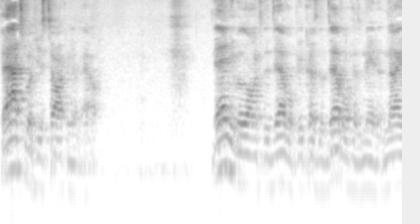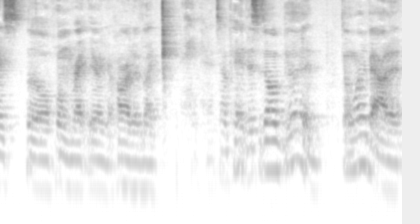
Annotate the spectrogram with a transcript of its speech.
that's what he's talking about. Then you belong to the devil because the devil has made a nice little home right there in your heart of like, hey man, it's okay, this is all good. Don't worry about it.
